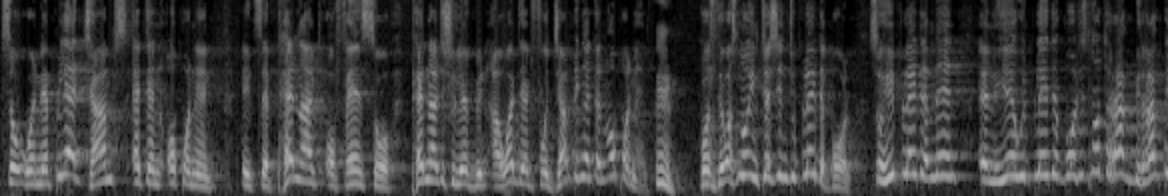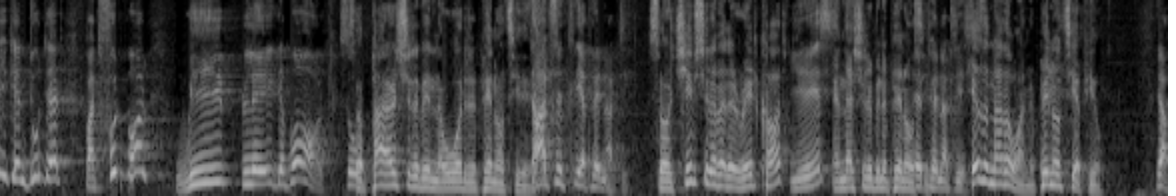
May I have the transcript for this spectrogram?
So when a player jumps at an opponent, it's a penalty offense. So penalty should have been awarded for jumping at an opponent Hmm. because there was no intention to play the ball. So he played the man, and here we play the ball. It's not rugby. Rugby you can do that, but football we play the ball. so Pirates should have been awarded a penalty there That's a clear penalty. so Chiefs should have had a red card Yes. and that should have been a penalty A penalty, here's another one a penalty appeal Yeah,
